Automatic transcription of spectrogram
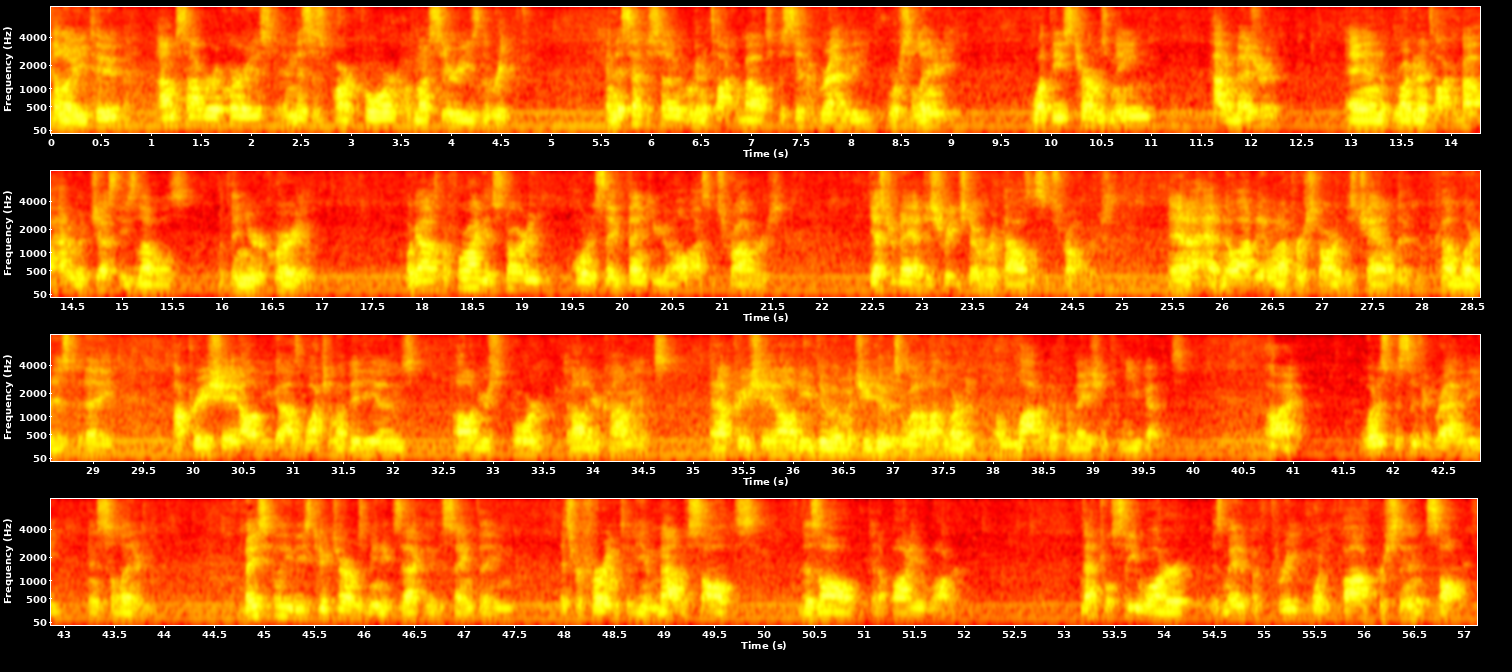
Hello YouTube, I'm Cyber Aquarist and this is part 4 of my series The Reef. In this episode we're going to talk about specific gravity or salinity, what these terms mean, how to measure it, and we're going to talk about how to adjust these levels within your aquarium. Well guys, before I get started, I want to say thank you to all my subscribers. Yesterday I just reached over a thousand subscribers and I had no idea when I first started this channel that it would become what it is today I appreciate all of you guys watching my videos, all of your support, and all your comments. And I appreciate all of you doing what you do as well. I've learned a lot of information from you guys. Alright, what is specific gravity and salinity? Basically, these two terms mean exactly the same thing. It's referring to the amount of salts dissolved in a body of water. Natural seawater is made up of 3.5% salt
